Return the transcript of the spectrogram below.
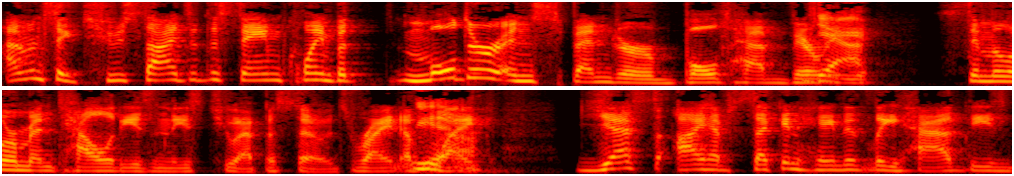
I wouldn't say two sides of the same coin, but Mulder and Spender both have very Yeah. similar mentalities in these two episodes, right? Of Yeah. like, yes, I have second-handedly had these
